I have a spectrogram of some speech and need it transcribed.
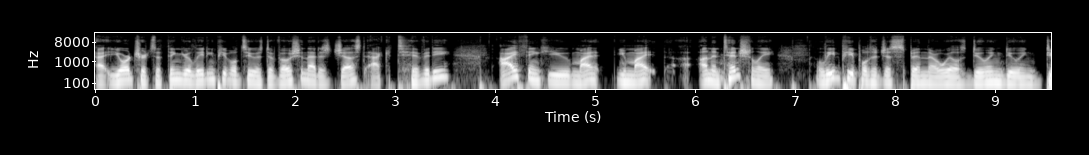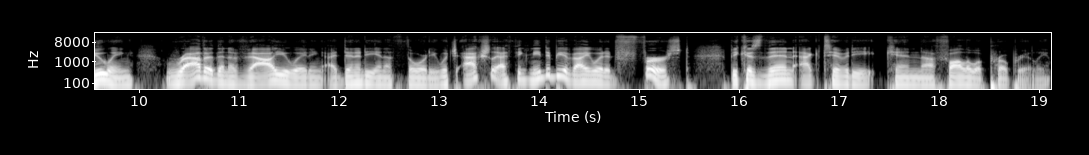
at your church the thing you're leading people to is devotion that is just activity. I think you might you might unintentionally lead people to just spin their wheels doing doing doing rather than evaluating identity and authority which actually i think need to be evaluated first because then activity can uh, follow appropriately.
